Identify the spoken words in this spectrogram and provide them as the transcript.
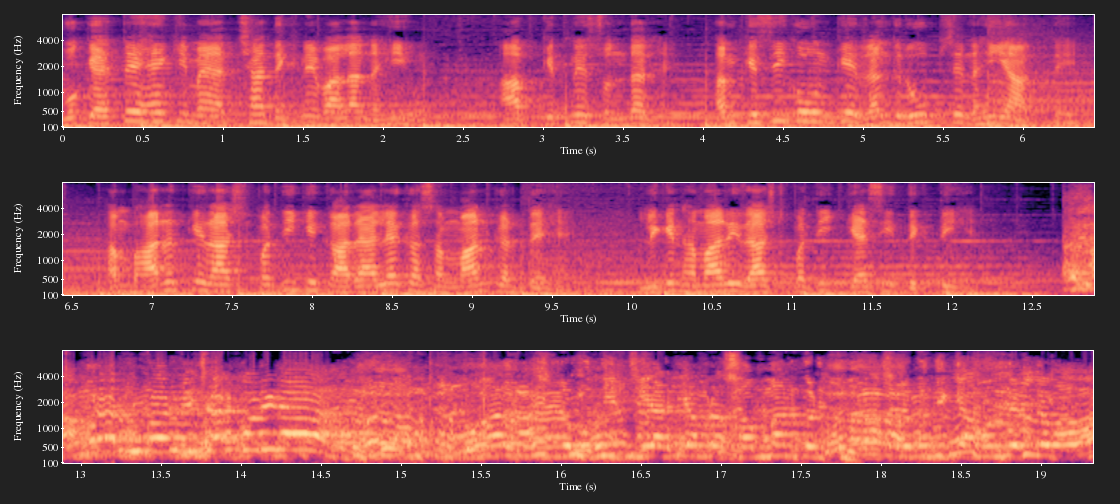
वो कहते हैं कि मैं अच्छा दिखने वाला नहीं हूँ। आप कितने सुंदर हैं। हम किसी को उनके रंग रूप से नहीं आंकते। हम भारत के राष्ट्रपति के कार्यालय का सम्मान करते हैं। लेकिन हमारी राष्ट्रपति कैसी दिखती हैं আমরা রূপের বিচার করি না তোমার রাষ্ট্রপতির চেয়ারকে আমরা সম্মান করি তোমার রাষ্ট্রপতি কেমন দেখতে বাবা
